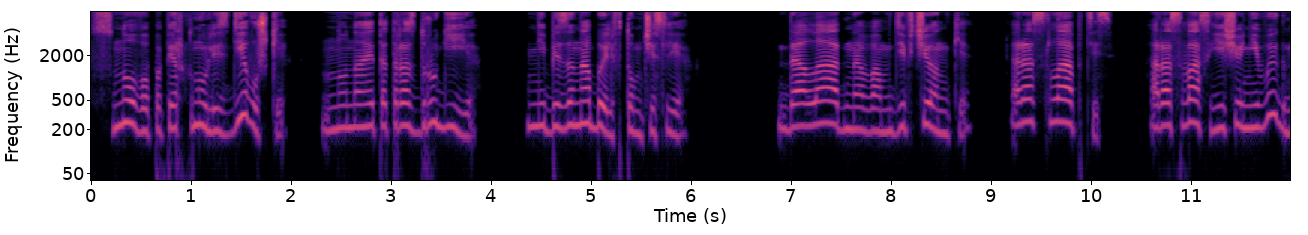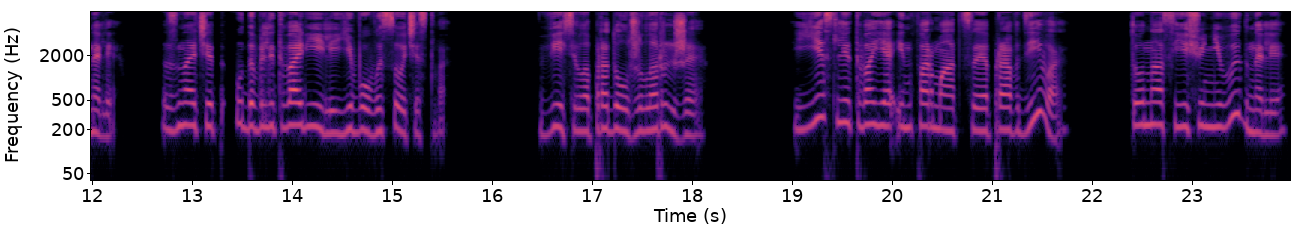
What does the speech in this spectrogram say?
Снова поперхнулись девушки, но на этот раз другие, не без Аннабель в том числе. Да ладно вам, девчонки, расслабьтесь. Раз вас еще не выгнали, значит, удовлетворили его высочество. Весело продолжила рыжая. Если твоя информация правдива, то нас еще не выгнали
